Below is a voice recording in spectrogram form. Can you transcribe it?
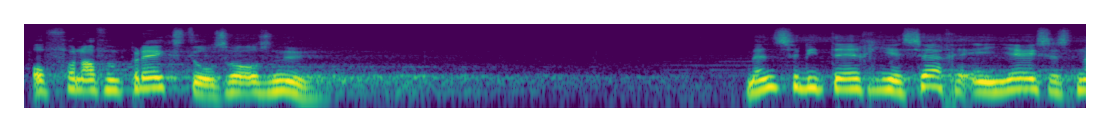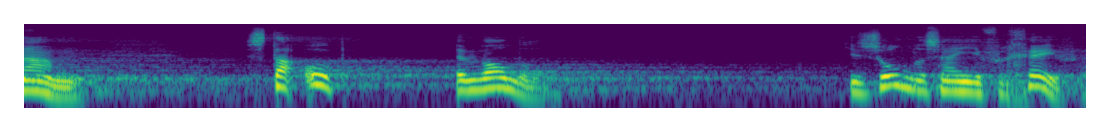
Of vanaf een preekstoel zoals nu. Mensen die tegen je zeggen in Jezus' naam: sta op en wandel. Je zonden zijn je vergeven.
